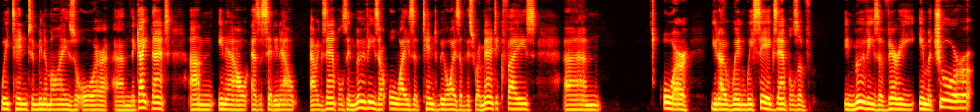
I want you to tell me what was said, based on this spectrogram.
we tend to minimize or um, negate that. Um, in our, as I said, in our our examples in movies are always of tend to be always of this romantic phase, um, or you know when we see examples of in movies of very immature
